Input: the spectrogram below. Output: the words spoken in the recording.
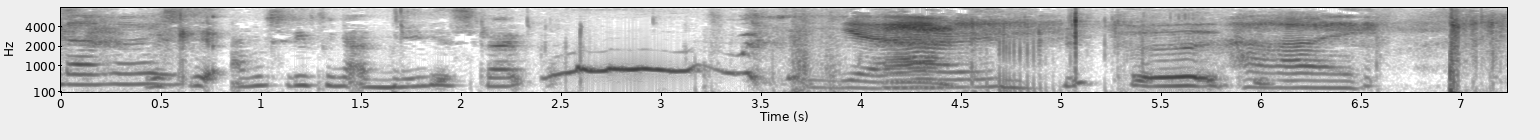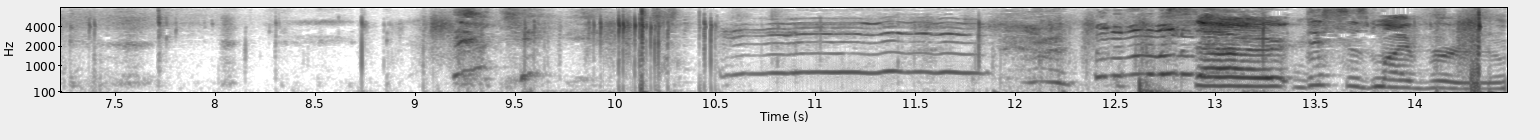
guys. We're I'm sleeping at Amelia's tonight. Yeah. Hi. So this is my room.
